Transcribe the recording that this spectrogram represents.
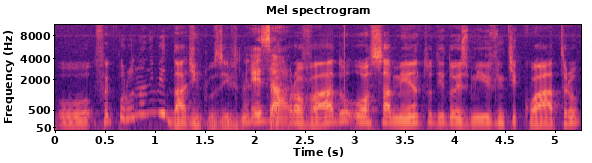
o, foi por unanimidade inclusive, né? Exato. Foi aprovado o orçamento de 2024.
